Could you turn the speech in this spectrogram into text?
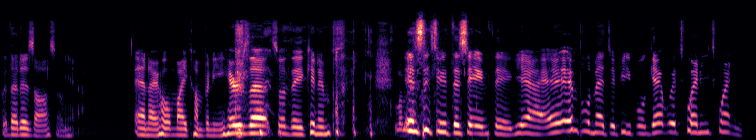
But that is awesome. Yeah. And I hope my company hears that so they can impl- institute the same thing. Yeah, implement it, people. Get with 2020.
